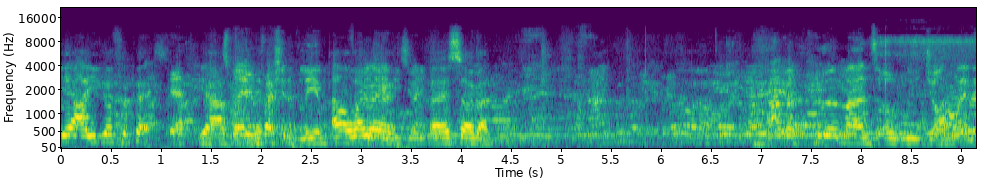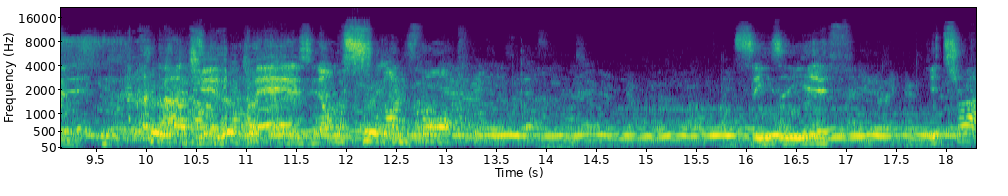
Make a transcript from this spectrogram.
yeah, are you going for a piss? Yeah. Yeah, That's my impression of Liam. Oh, wait, Ladies, wait. you ready? Uh, sorry, man. I'm a poor man's ugly John Lennon. Imagine there's no scorn for It's easy if you try.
